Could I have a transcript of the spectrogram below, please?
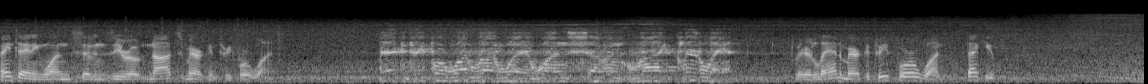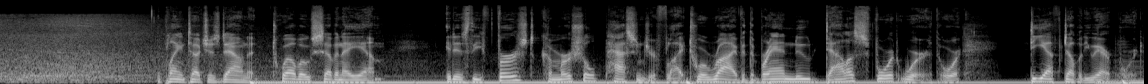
Maintaining 170 knots, American 341. American 341, runway 17 right, clear to land. Clear to land, America 341. Thank you. The plane touches down at 12:07 a.m. It is the first commercial passenger flight to arrive at the brand new Dallas Fort Worth or DFW airport.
